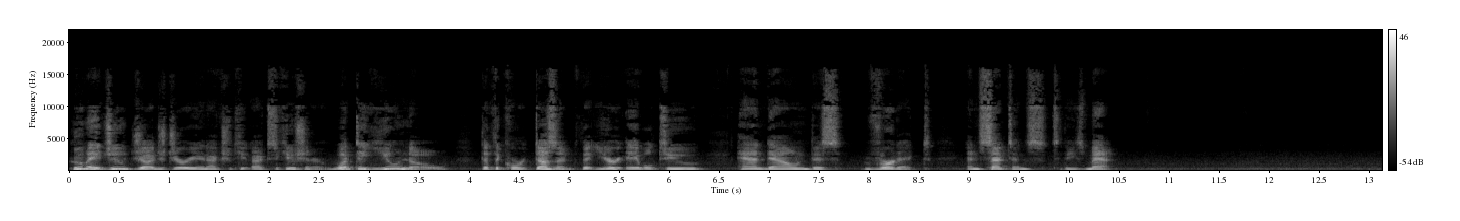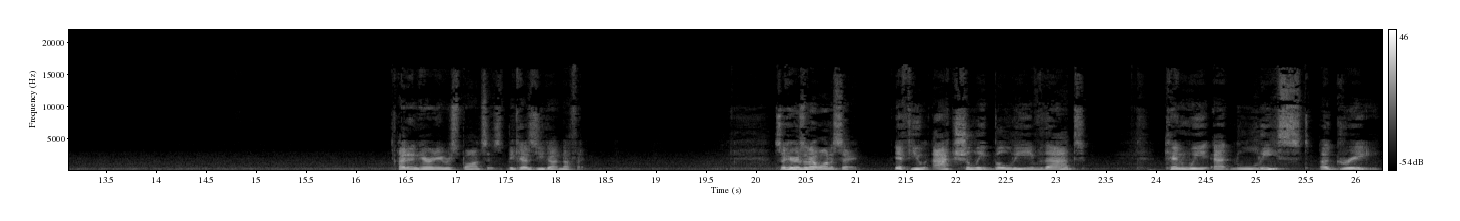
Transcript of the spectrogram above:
who made you judge, jury, and execu- executioner? What do you know that the court doesn't? That you're able to hand down this verdict and sentence to these men? I didn't hear any responses because you got nothing. So here's what I want to say. If you actually believe that, can we at least agree?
